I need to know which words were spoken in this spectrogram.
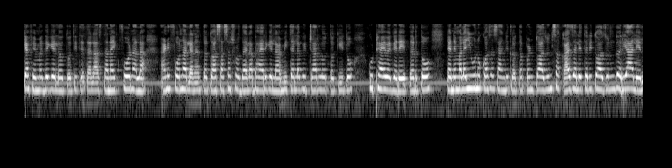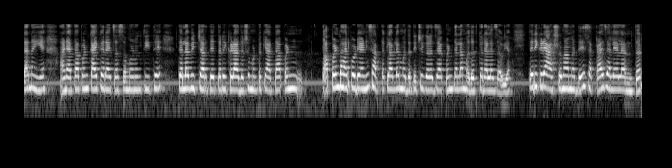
कॅफेमध्ये गेलो होतो तिथे त्याला असताना एक फोन आला आणि फोन आल्यानंतर तर तो असा असा शोधायला बाहेर गेला. मी त्याला विचारलं होतं की तो कुठे आहे वगैरे. तर तो त्याने मला येऊ नको असं सांगितलं होतं. पण तो अजून सकाळ झाले तरी तो अजून घरी आलेला नाही आहे आणि आता आपण काय करायचं असं म्हणून तिथे त्याला विचारते. तर इकडे आदर्श म्हणतो की आता आपण आपण बाहेर पडूया आणि सार्थकला आपल्या मदतीची गरज आहे आपण त्याला मदत करायला जाऊया. तर इकडे आश्रमामध्ये सकाळ झाल्यानंतर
